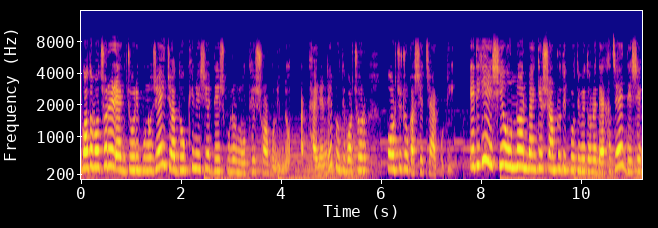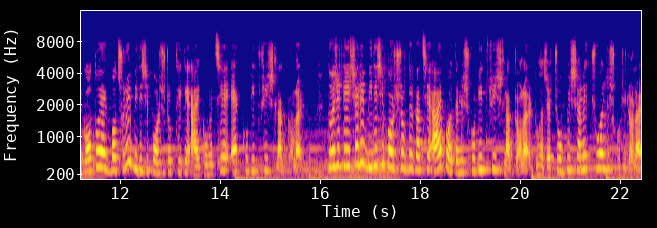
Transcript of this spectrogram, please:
গত বছরের এক জরিপ অনুযায়ী, যা দক্ষিণ এশিয়ার দেশগুলোর মধ্যে সর্বনিম্ন, আর থাইল্যান্ডে প্রতি বছর পর্যটক আসে চার কোটি। এদিকে এশীয় উন্নয়ন ব্যাংকের সাম্প্রতিক প্রতিবেদনে দেখা যায়, দেশে গত এক বছরে বিদেশি পর্যটক থেকে আয় কমেছে এক কোটি ত্রিশ লাখ ডলার। দুহাজার তেইশ সালে বিদেশি পর্যটকদের কাছে আয় পঁয়তাল্লিশ কোটি ত্রিশ লাখ ডলার, দুহাজার চব্বিশ সালে চুয়াল্লিশ কোটি ডলার।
